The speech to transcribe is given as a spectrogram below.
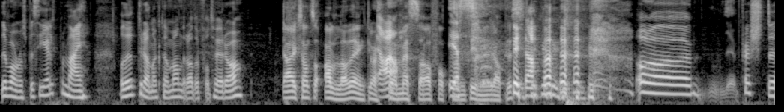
det var noe spesielt med meg. Og det tror jeg nok noen andre hadde fått høre òg. Ja, ikke sant? Så alle hadde egentlig vært Ja, ja. på messa og fått Yes. den timen gratis. ja. og første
